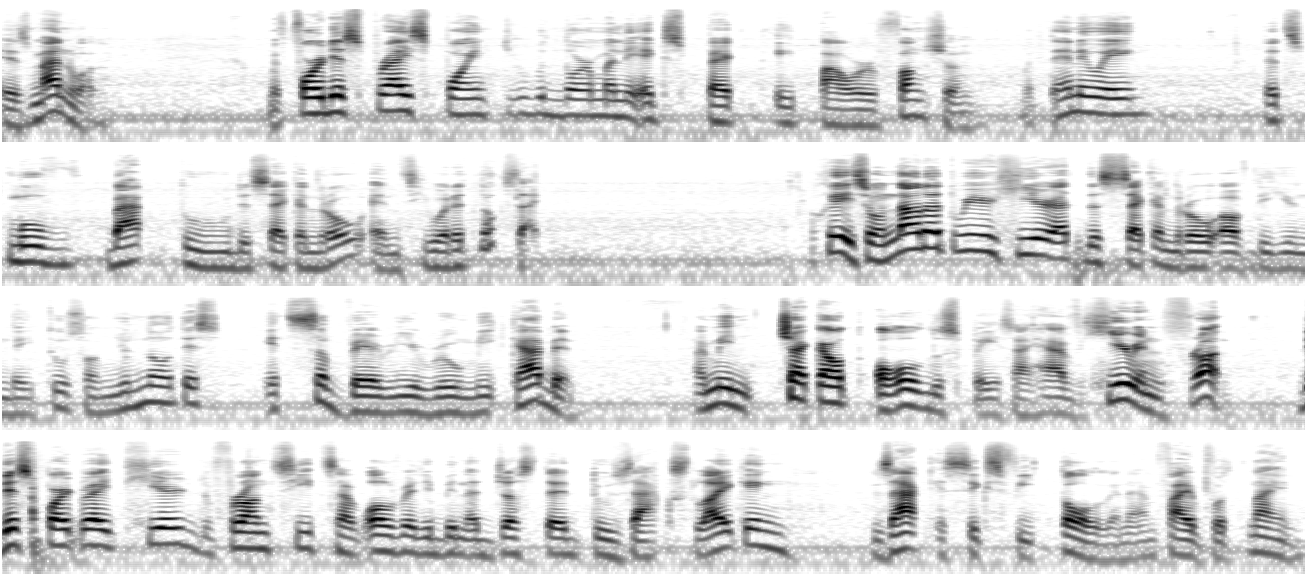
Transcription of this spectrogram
is manual. But for this price point, you would normally expect a power function. But anyway, let's move back to the second row and see what it looks like. Okay, so now that we're here at the second row of the Hyundai Tucson, you'll notice it's a very roomy cabin. I mean, check out all the space I have here in front. This part right here, the front seats have already been adjusted to Zach's liking. Zach is 6 feet tall and I'm 5 foot 9.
